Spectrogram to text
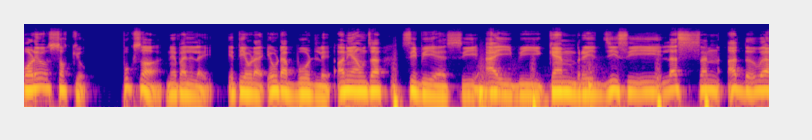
पढ्यो सक्यो। पुग्छ नेपालीलाई। यति एउटा एउटा बोर्डले। अनि आउँछ सिबिएससी आइबी क्याम्ब्रिज जिसिई लसन अदुवा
